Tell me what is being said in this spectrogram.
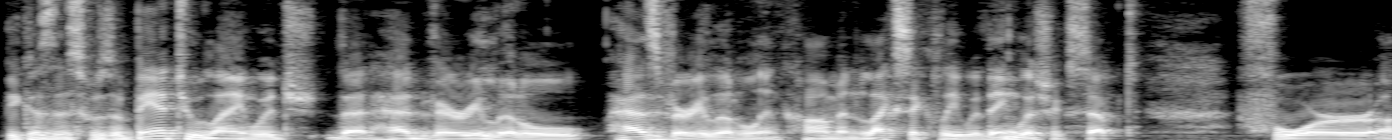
Because this was a Bantu language that had very little, has very little in common lexically with English, except for a,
